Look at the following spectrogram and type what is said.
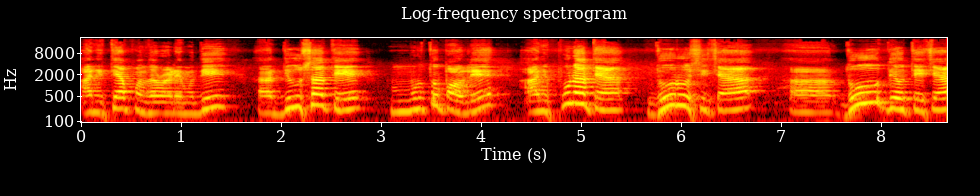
आणि त्या पंधरवाड्यामध्ये दिवसा ते मृत्यू पावले आणि पुन्हा त्या धू धू देवतेच्या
